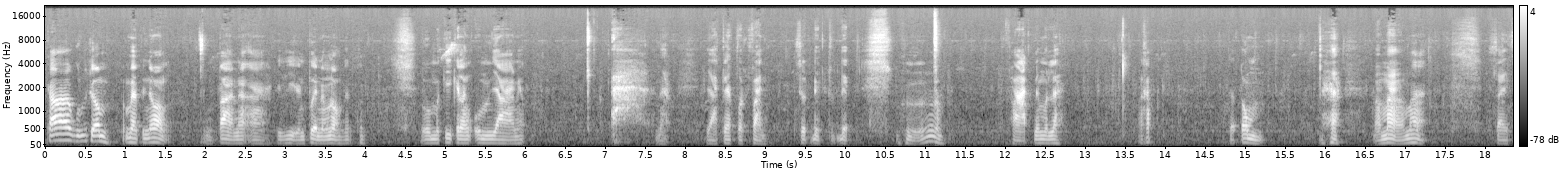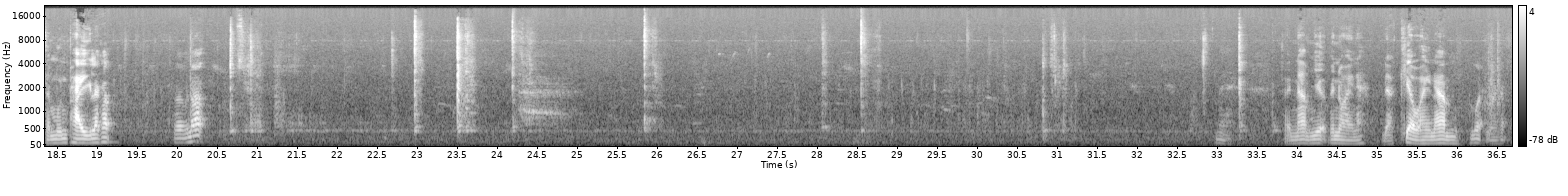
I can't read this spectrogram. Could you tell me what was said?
ีครับคุณผู้ชมพ่อแม่พี่น้องป้านาอาพี่พี่เพื่อนๆน้องๆทุกคนโอ้เมื่อกี้กำลังอมยานะครับนะยาแก้ปวดฟันสุดเด็ดสุดเด็ดหือฝาดไปหมดเลยนะครับ จะต้มมาม่ามาม่าใส่สมุนไพรแล้วครับเปิดนะแหม่ใส่ น้ำเยอะไปหน่อยนะ เดี๋ยวเคี่ยวให้น้ำงวดนะครับ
